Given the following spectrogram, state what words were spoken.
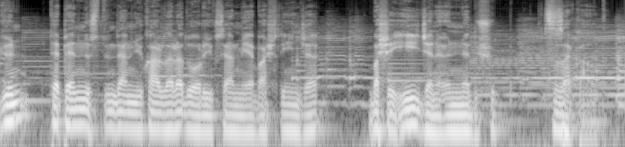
Gün tepenin üstünden yukarılara doğru yükselmeye başlayınca başı iyicene önüne düşüp sıza kaldı.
